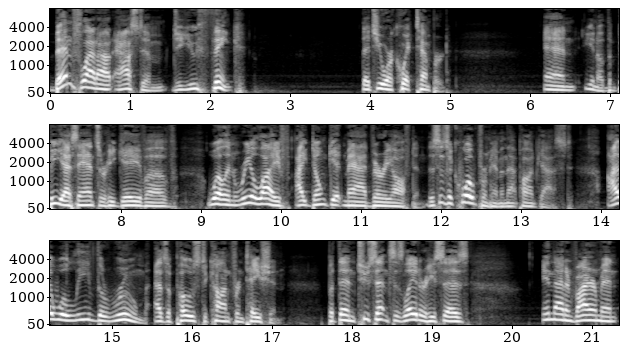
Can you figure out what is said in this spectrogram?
Ben flat out asked him, "Do you think that you are quick tempered?" And you know, the BS answer he gave of, well, in real life, I don't get mad very often. This is a quote from him in that podcast. I will leave the room as opposed to confrontation. But then two sentences later, he says, in that environment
